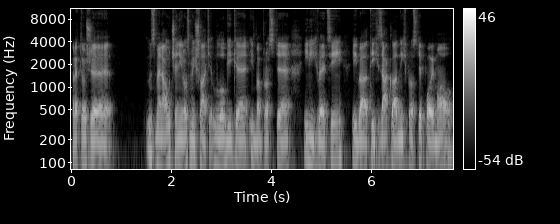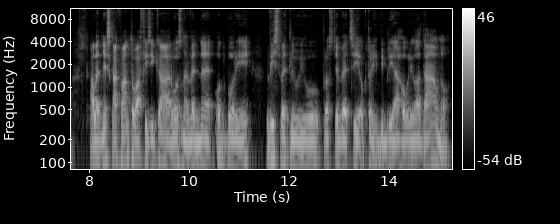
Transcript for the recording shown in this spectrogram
pretože sme naučení rozmýšľať v logike iba proste iných vecí, iba tých základných proste pojmov, ale dneska kvantová fyzika a rôzne vedné odbory vysvetľujú proste veci, o ktorých Biblia hovorila dávno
